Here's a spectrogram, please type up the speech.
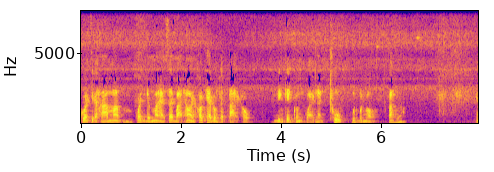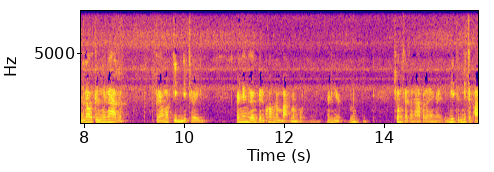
กลัวจะหามากลัวจะเดินมาหาใส่บาตรเท่าไหร่เขาแทบลงจะตายเขาดิ่งเก่งคนขวายนั่นถูกบุญบนหอกฟังเนาะเล่าถึงเวลาก็ไปเอามากินเฉยๆมันยังเห็นเป็นความลำบากลำบนนั่นนี่มัน ช่วงศาสนาไปได้ยังไงมิตรมิตรภา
